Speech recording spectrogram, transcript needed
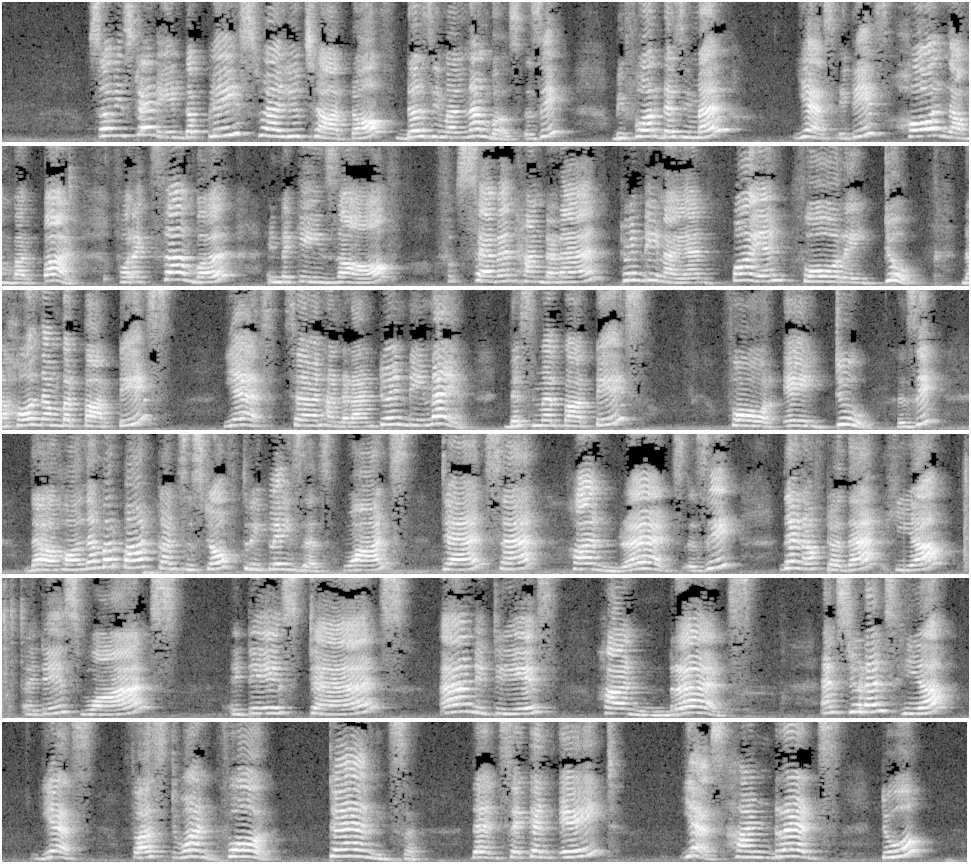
So we studied the place value chart of decimal numbers, is it? Before decimal, yes, it is whole number part. For example, in the case of 729.482, the whole number part is, yes, 729 decimal part is 482 is it the whole number part consists of three places. Ones tens and hundreds is it? Then after that here it is ones it is tens and it is hundreds. And students here yes first one four tens. Then second eight. Yes, hundreds to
